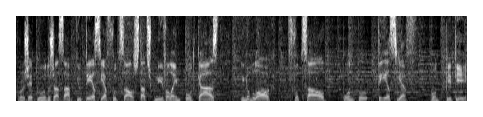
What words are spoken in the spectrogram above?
Por hoje é tudo, já sabe que o TSF Futsal está disponível em podcast e no blog futsal.tsf.pt.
